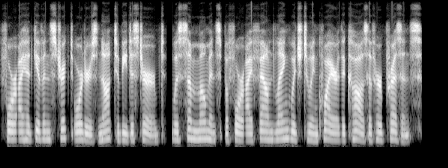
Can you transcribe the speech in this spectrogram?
for I had given strict orders not to be disturbed, was some moments before I found language to inquire the cause of her presence.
